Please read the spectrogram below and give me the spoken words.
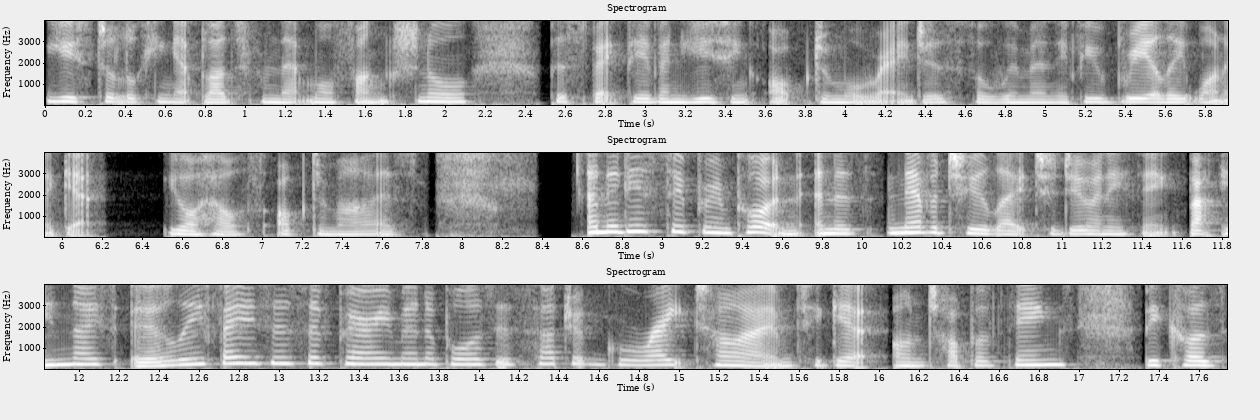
used to looking at bloods from that more functional perspective and using optimal ranges for women if you really want to get your health optimized. And it is super important and it's never too late to do anything. But in those early phases of perimenopause it's such a great time to get on top of things because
